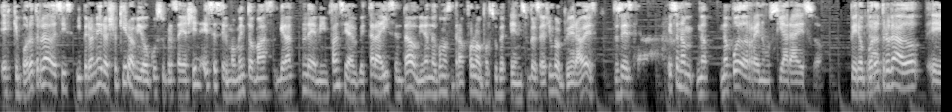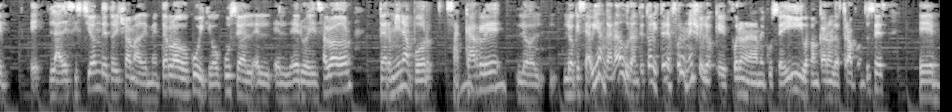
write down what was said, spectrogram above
es que por otro lado decís, y pero negro, yo quiero a mi Goku Super Saiyajin, ese es el momento más grande de mi infancia, estar ahí sentado mirando cómo se transforma por super, en Super Saiyajin por primera vez. Entonces, eso no, no, no puedo renunciar a eso. Pero por otro lado, eh, eh, la decisión de Toriyama de meterlo a Goku y que Goku sea el, héroe y el salvador, termina por sacarle lo, lo, que se habían ganado durante toda la historia. Fueron ellos los que fueron a Namekusei y bancaron los trapos. Entonces, eh,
